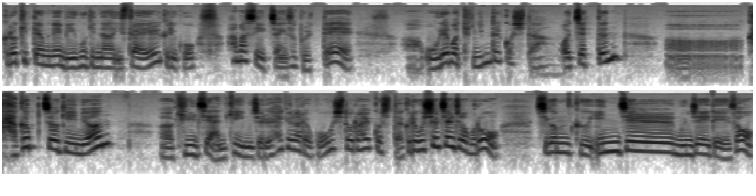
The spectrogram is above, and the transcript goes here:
그렇기 때문에 미국이나 이스라엘 그리고 하마스 입장에서 볼 때 어, 오래 버티긴 힘들 것이다. 어쨌든 어, 가급적이면 어, 길지 않게 이 문제를 해결하려고 시도를 할 것이다. 그리고 실질적으로 지금 그 인질 문제에 대해서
